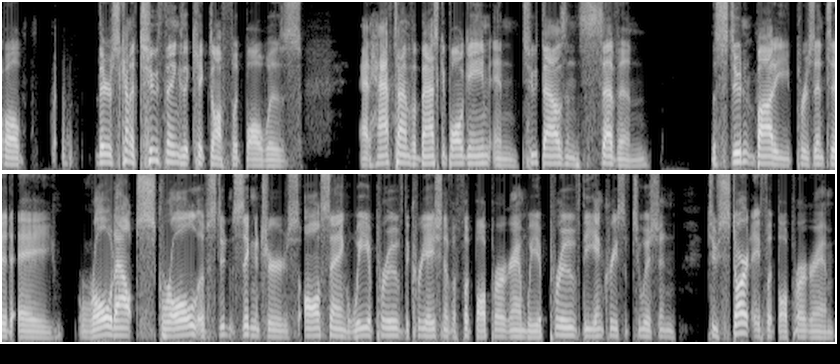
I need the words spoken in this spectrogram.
well, there's kind of two things that kicked off football was at halftime of a basketball game in 2007 the student body presented a rolled out scroll of student signatures all saying we approve the creation of a football program. We approve the increase of tuition to start a football program.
